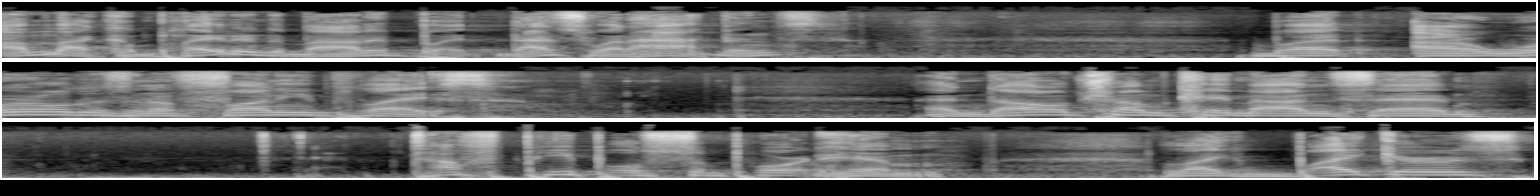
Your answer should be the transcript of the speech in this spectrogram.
I'm not complaining about it, but that's what happens. But our world is in a funny place. And Donald Trump came out and said, tough people support him, like bikers,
